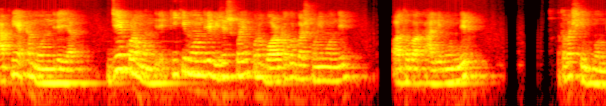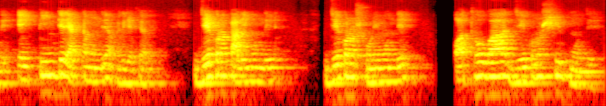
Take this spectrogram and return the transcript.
আপনি একটা মন্দিরে যাবেন। যে কোনো মন্দিরে, কি কি মন্দিরে, বিশেষ করে কোনো বড় ঠাকুর বা শনি মন্দির? অথবা কালী মন্দির অথবা শিব মন্দির, এই তিনটের একটা মন্দিরে আপনাকে যেতে হবে। যে কোনো কালী মন্দির, যে কোনো শনি মন্দির অথবা যে কোনো শিব মন্দির,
